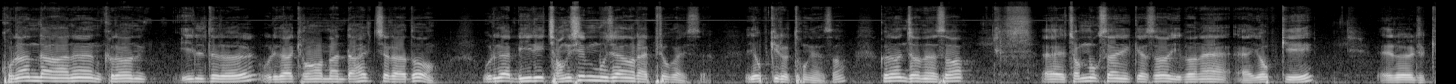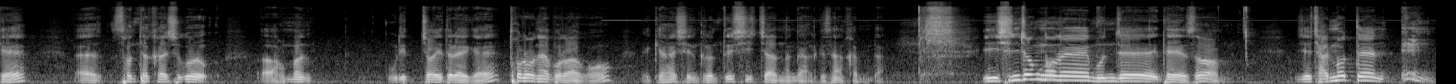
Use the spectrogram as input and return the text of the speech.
고난당하는 그런 일들을 우리가 경험한다 할지라도 우리가 미리 정신무장을 할 필요가 있어요. 욥기를 통해서 그런 점에서 에, 전 목사님께서 이번에 에, 욥기를 이렇게 에, 선택하시고 어, 한번 우리 저희들에게 토론해 보라고 이렇게 하신 그런 뜻이 있지 않는가 그렇게 생각합니다. 이 신정론의 문제에 대해서 이제 잘못된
